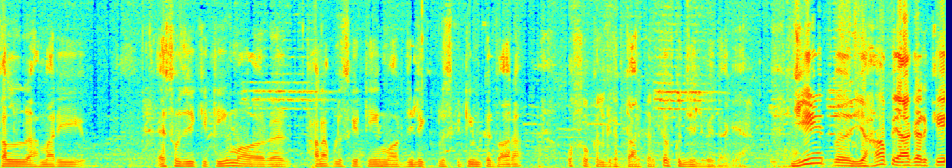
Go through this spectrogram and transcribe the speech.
कल हमारी एसओजी की टीम और थाना पुलिस की टीम और ज़िले की पुलिस की टीम के द्वारा उसको कल गिरफ़्तार करके उसको जेल भेजा गया। ये यहाँ पे आकर के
